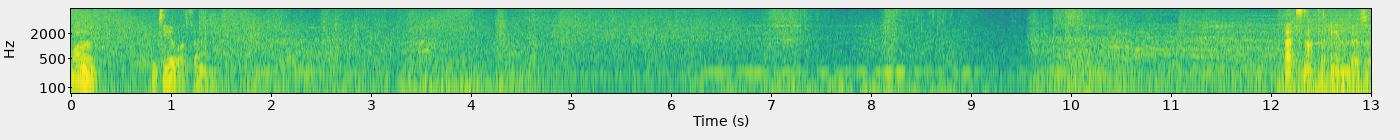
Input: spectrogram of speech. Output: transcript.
Don't want to deal with that. That's not the end, is it?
